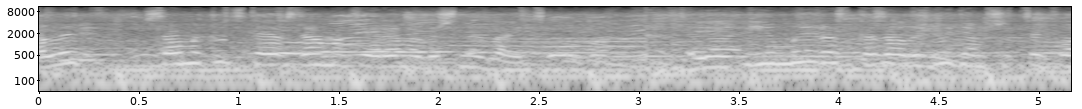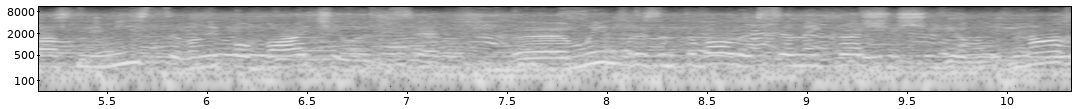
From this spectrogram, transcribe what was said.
Але саме тут стояв замок Ярема Вишневецького. Е, І ми розказали людям, що це класне місце. Вони побачили це. Е, Ми їм презентували все найкраще, що є в Лубнах.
